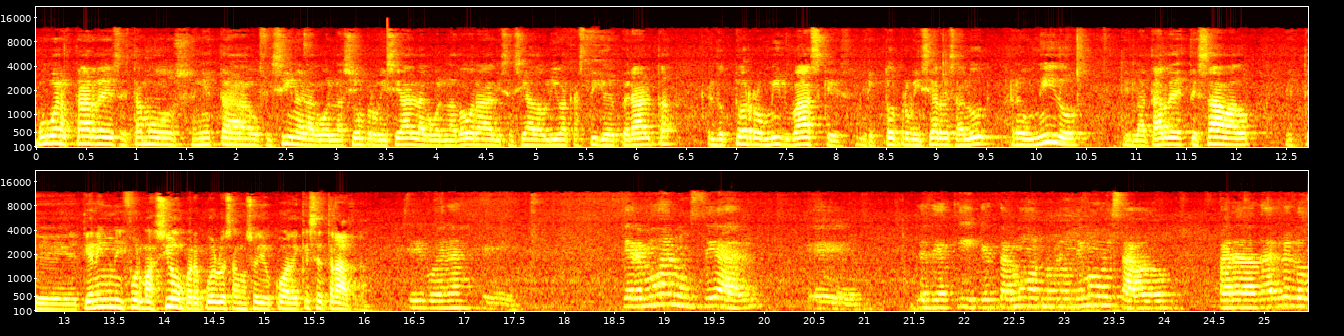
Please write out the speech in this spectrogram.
Muy buenas tardes, estamos en esta oficina de la Gobernación Provincial, la gobernadora licenciada Oliva Castillo de Peralta, el doctor Romir Vázquez, director provincial de salud, reunidos en la tarde de este sábado. Este, tienen una información para el pueblo de San José de Ocoa, ¿de qué se trata? Sí, buenas. Eh, queremos anunciar eh, desde aquí que estamos, nos reunimos hoy sábado para darle los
